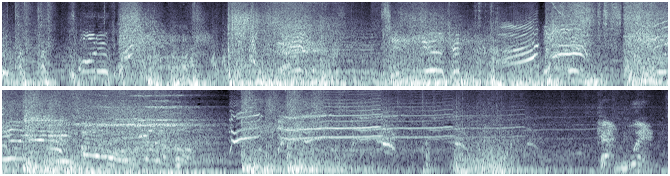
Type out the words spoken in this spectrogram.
Huh! can win!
